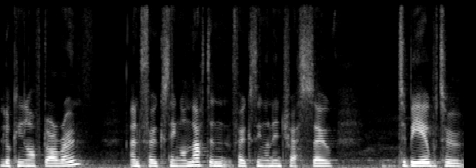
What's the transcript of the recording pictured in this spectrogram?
looking after our own and focusing on that and focusing on interests. So to be able to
